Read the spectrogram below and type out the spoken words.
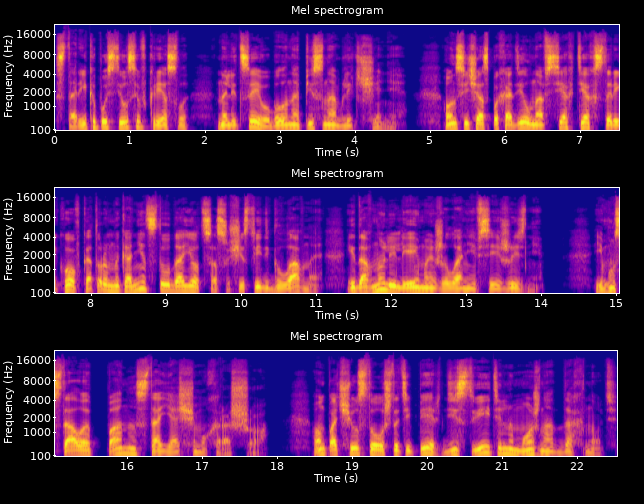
Старик опустился в кресло. На лице его было написано облегчение. Он сейчас походил на всех тех стариков, которым наконец-то удается осуществить главное и давно лелеемое желание всей жизни. Ему стало по-настоящему хорошо. Он почувствовал, что теперь действительно можно отдохнуть.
